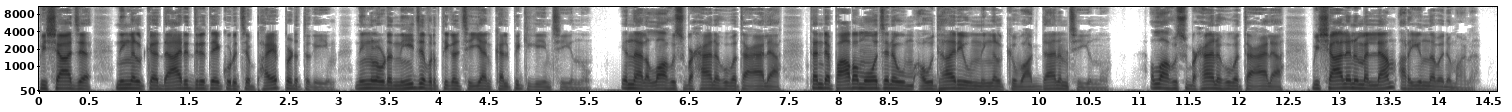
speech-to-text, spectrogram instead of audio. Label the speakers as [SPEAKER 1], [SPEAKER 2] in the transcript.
[SPEAKER 1] പിശാജ് നിങ്ങൾക്ക് ദാരിദ്ര്യത്തെക്കുറിച്ച് ഭയപ്പെടുത്തുകയും നിങ്ങളോട് നീചവൃത്തികൾ ചെയ്യാൻ കൽപ്പിക്കുകയും ചെയ്യുന്നു. എന്നാൽ അള്ളാഹു സുബഹാനഹുവത്ത ആല തന്റെ പാപമോചനവും ഔദാര്യവും നിങ്ങൾക്ക് വാഗ്ദാനം ചെയ്യുന്നു. അള്ളാഹു സുബഹാനഹുവത്ത ആല വിശാലനുമെല്ലാം അറിയുന്നവനുമാണ്.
